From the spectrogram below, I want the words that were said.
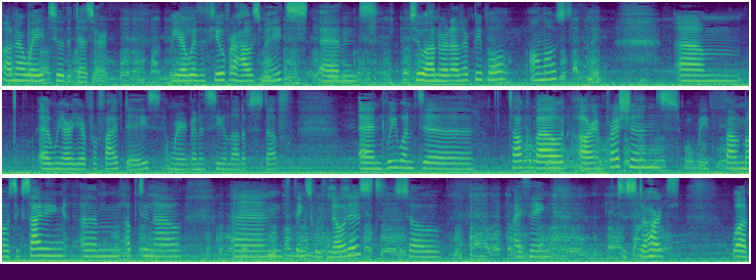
on our way to the desert. We are with a few of our housemates and 200 other people almost. Um, and we are here for five days and we're gonna see a lot of stuff. And we wanted to talk about our impressions, what we found most exciting um, up to now, and things we've noticed. So I think to start, what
